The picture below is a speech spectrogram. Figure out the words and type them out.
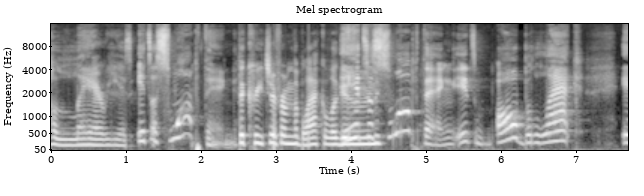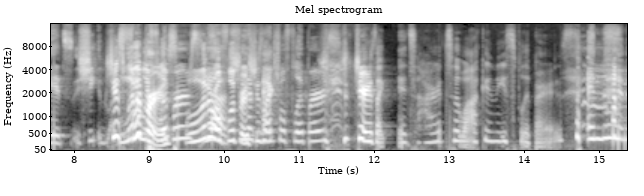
hilarious. It's a swamp thing. The creature from the Black Lagoon. It's a swamp thing. It's all black. It's she. She has literally flippers. Literal Yeah, flippers. She has She's like- actual flippers. Charity's like, it's hard to walk in these flippers. And then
